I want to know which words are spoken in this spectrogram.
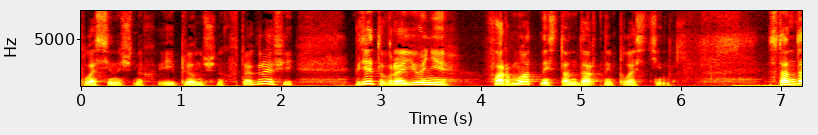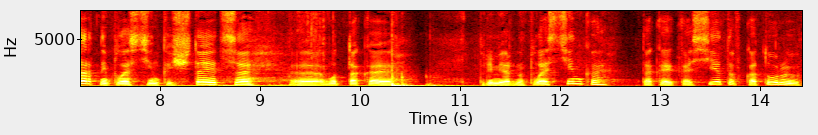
пластиночных и пленочных фотографий где-то в районе форматной стандартной пластинки. Стандартной пластинкой считается э, вот такая примерно пластинка, такая кассета, в которую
